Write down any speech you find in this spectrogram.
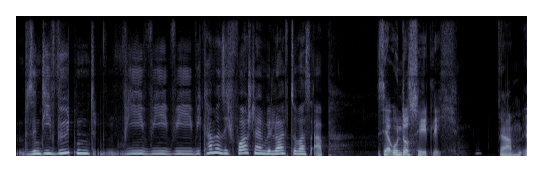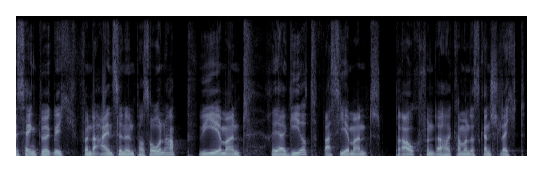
Sind die wütend? Wie, wie, wie, wie kann man sich vorstellen, wie läuft sowas ab? Sehr unterschiedlich. Ja, es hängt wirklich von der einzelnen Person ab, wie jemand reagiert, was jemand braucht. Von daher kann man das ganz schlecht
